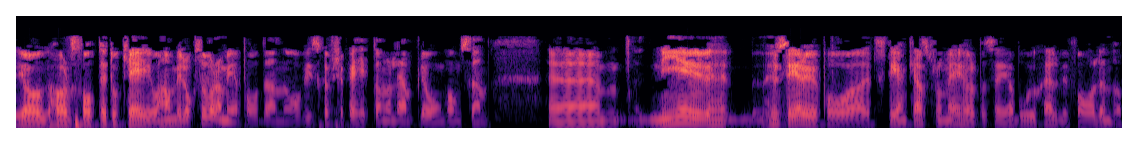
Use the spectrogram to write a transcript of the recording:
jag har fått ett okej och han vill också vara med på podden. Och vi ska försöka hitta någon lämplig omgång sen. Eh, ni är ju, huserar ju på ett stenkast från mig höll jag på att säga. Jag bor ju själv i Falun då.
